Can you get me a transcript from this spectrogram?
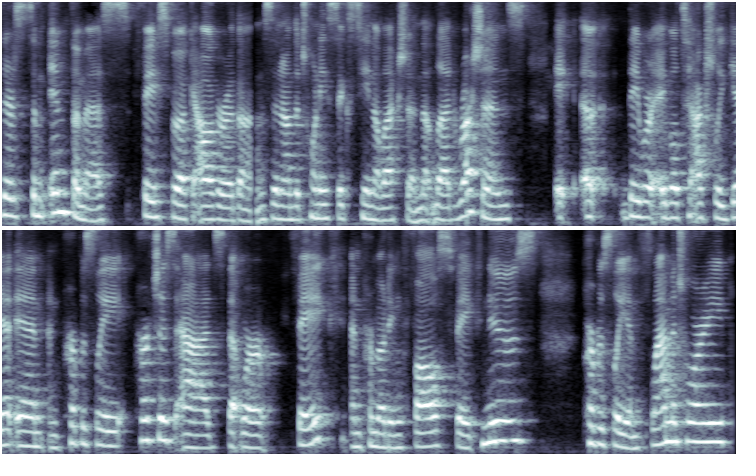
there's some infamous Facebook algorithms and on the 2016 election that led Russians. It, uh, they were able to actually get in and purposely purchase ads that were fake and promoting false fake news, purposely inflammatory,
